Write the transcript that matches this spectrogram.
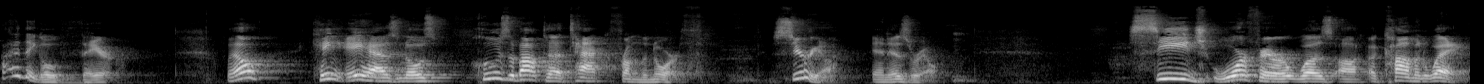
Why did they go there? Well, King Ahaz knows who's about to attack from the north. Syria and Israel. Siege warfare was a, a common way,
